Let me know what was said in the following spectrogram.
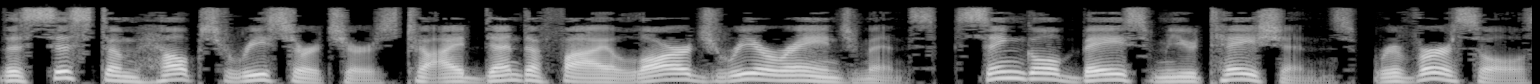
The system helps researchers to identify large rearrangements, single base mutations, reversals,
